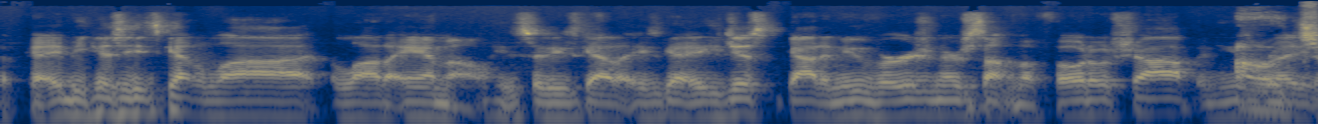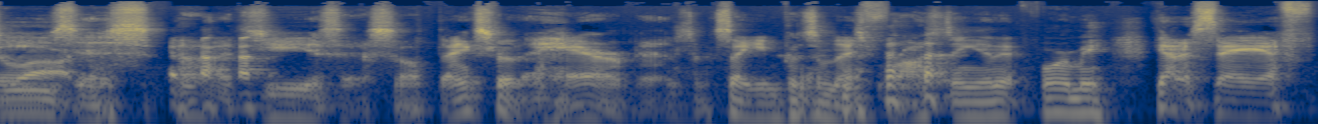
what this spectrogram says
okay? Because he's got a lot, a lot of ammo." He said he's got, he's got, he just got a new version or something of Photoshop, and he's Oh ready to rock. Jesus! Oh Jesus! Well, thanks for the hair, man. Looks like you can put some nice frosting in it for me. Gotta say, if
